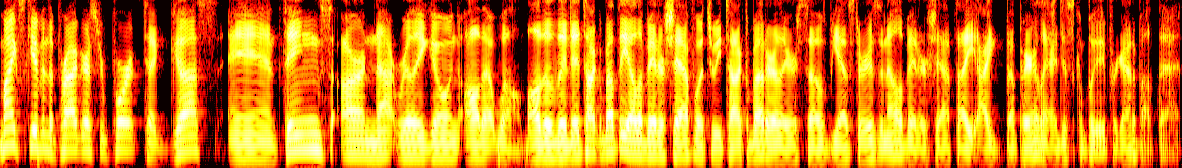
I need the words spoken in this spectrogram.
Mike's given the progress report to Gus, and things are not really going all that well. Although they did talk about the elevator shaft, which we talked about earlier. So yes, there is an elevator shaft. I, I apparently I just completely forgot about that.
